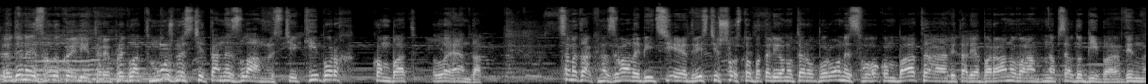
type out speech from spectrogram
Людина із великої літери, приклад мужності та незламності. Кіборг, комбат, легенда. Саме так називали бійці 206-го батальйону тероборони свого комбата Віталія Баранова на псевдо Біба. Він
